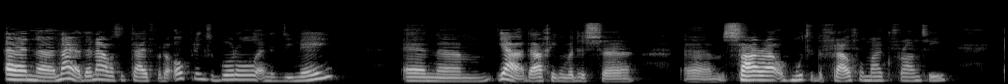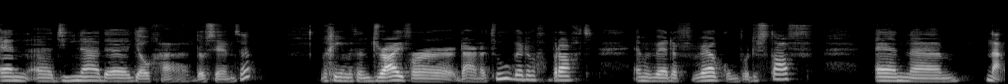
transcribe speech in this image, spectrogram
En uh, nou ja, daarna was het tijd voor de openingsborrel en het diner. En um, ja, daar gingen we dus um, Sarah ontmoette, de vrouw van Michael Franti. En uh, Gina, de yoga-docenten. We gingen met een driver daar naartoe, werden we gebracht. En we werden verwelkomd door de staf. En um, nou,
